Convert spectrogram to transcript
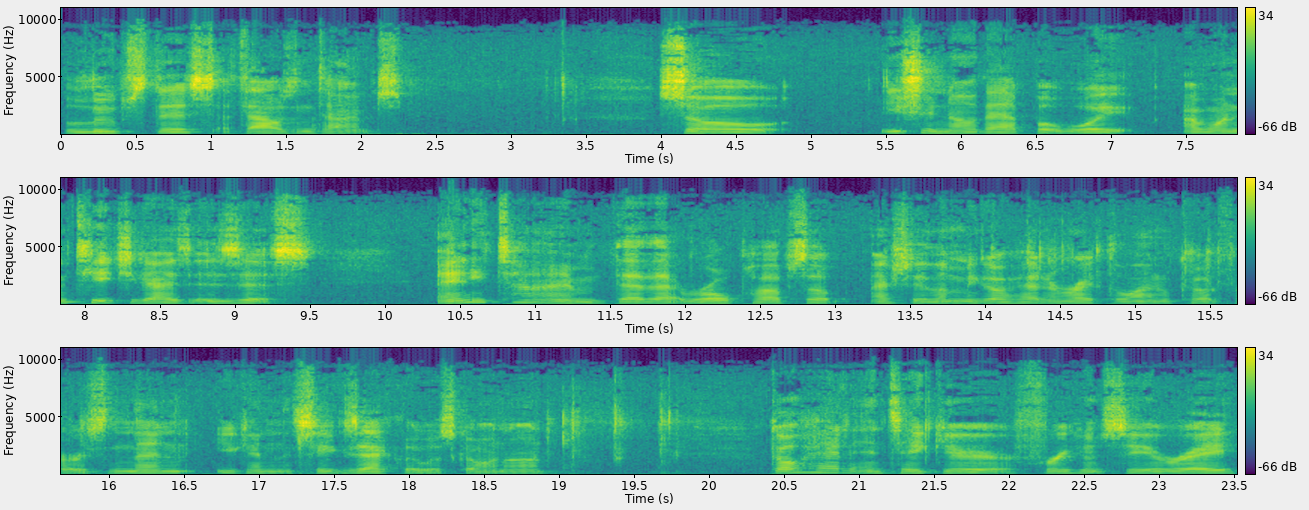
loops this a thousand times. So you should know that but what I want to teach you guys is this anytime that that roll pops up actually let me go ahead and write the line of code first and then you can see exactly what's going on. Go ahead and take your frequency array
